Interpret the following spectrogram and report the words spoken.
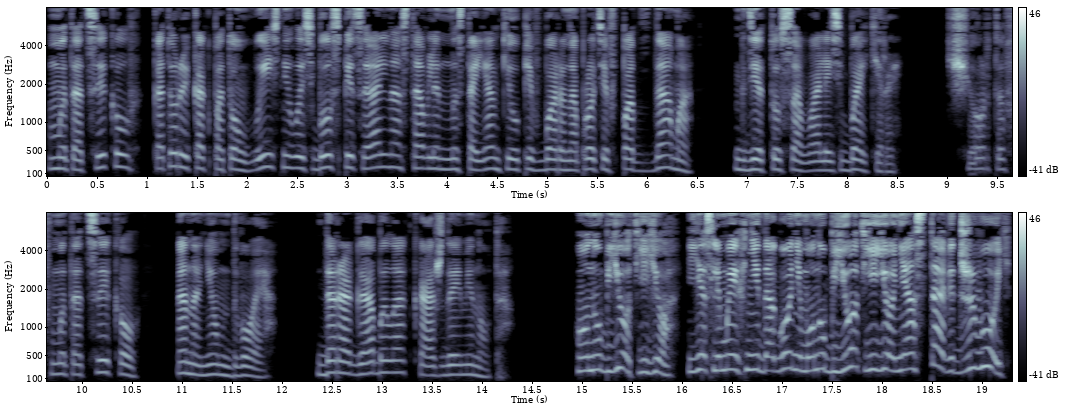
Мотоцикл, который, как потом выяснилось, был специально оставлен на стоянке у пивбара напротив Потсдама, где тусовались байкеры. Чертов мотоцикл, а на нем двое. Дорога была каждая минута. «Он убьет ее! Если мы их не догоним, он убьет ее, не оставит живой!»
